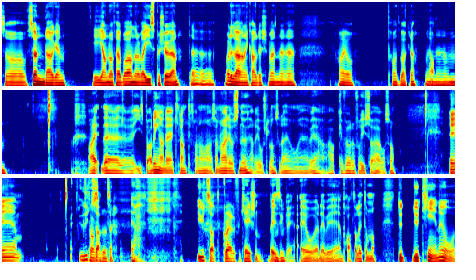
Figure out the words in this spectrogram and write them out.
Så søndagen i januar-februar, når det var is på sjøen, det var litt verre enn en kalddusj. Men uh, har jo fram og tilbake, da. Men ehm, Nei, det, isbadinga det er ikke langt ifra nå. Altså, nå er det jo snø her i Oslo, så det er jo eh, Vi har hakket før det fryser her også. Eh, utsatt, det? Utsatt gratification, basically, er jo det vi prater litt om nå. Du, du tjener jo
